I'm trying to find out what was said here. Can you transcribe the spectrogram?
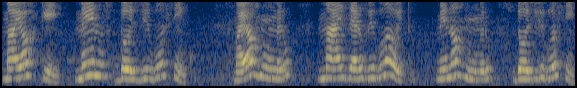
maior que menos 2,5. Maior número mais 0,8. Menor número 2,5.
